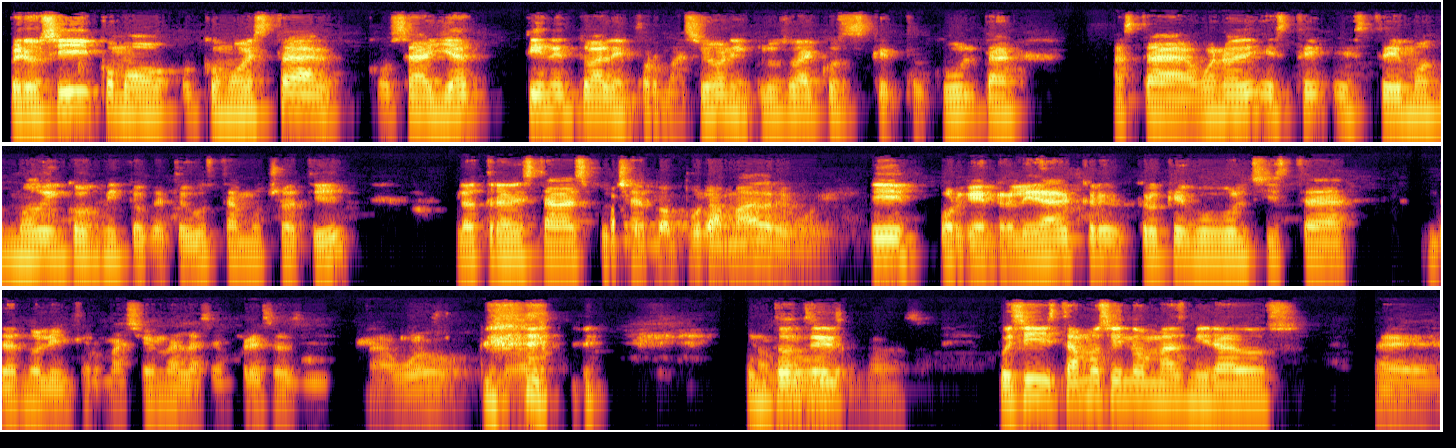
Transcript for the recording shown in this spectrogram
pero sí, como, como esta, o sea, ya tienen toda la información, incluso hay cosas que te ocultan, hasta, bueno, este, este modo incógnito que te gusta mucho a ti, la otra vez estaba escuchando. pura madre, güey. Sí, porque en realidad creo, creo que Google sí está dándole información a las empresas. A huevo. Entonces, pues sí, estamos siendo más mirados. Eh,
